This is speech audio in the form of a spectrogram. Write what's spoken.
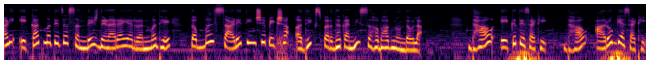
आणि एकात्मतेचा संदेश देणाऱ्या या रनमध्ये तब्बल साडेतीनशेपेक्षा अधिक स्पर्धकांनी सहभाग नोंदवला. धाव एकतेसाठी धाव आरोग्यासाठी.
